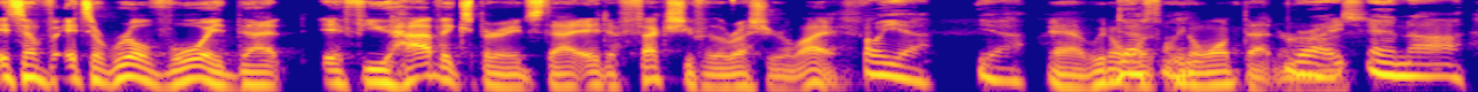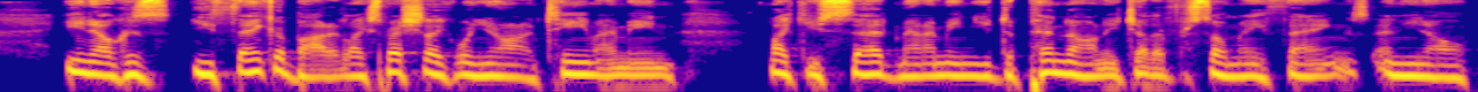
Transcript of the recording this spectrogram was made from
it's a it's a real void that if you have experienced that it affects you for the rest of your life. Oh yeah, yeah. yeah we don't want, we don't want that right. and uh you know because you think about it like especially like when you're on a team i mean like you said man i mean you depend on each other for so many things and you know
